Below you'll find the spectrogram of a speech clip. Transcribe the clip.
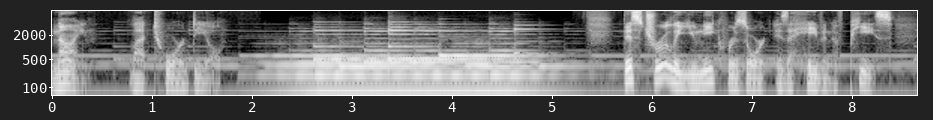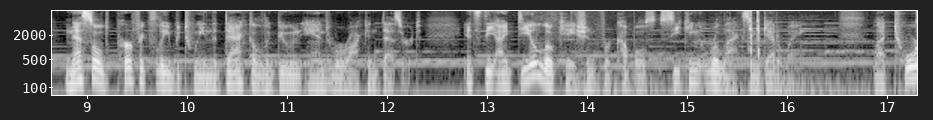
Nine, La Tour Deal. This truly unique resort is a haven of peace, nestled perfectly between the Dakhla Lagoon and Moroccan desert. It's the ideal location for couples seeking a relaxing getaway. La Tour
